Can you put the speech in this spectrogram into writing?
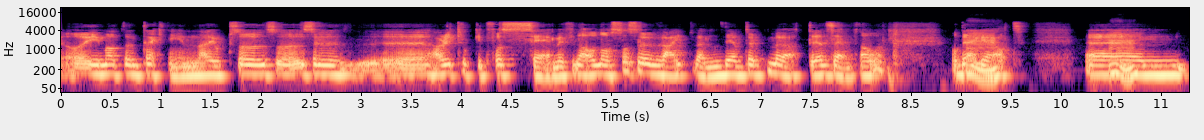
og i og med at den trekningen er gjort, så, så, så uh, har de trukket for semifinalen også, så vi veit hvem de eventuelt møter i en semifinale. Og det er mm. gøyalt. Mm.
